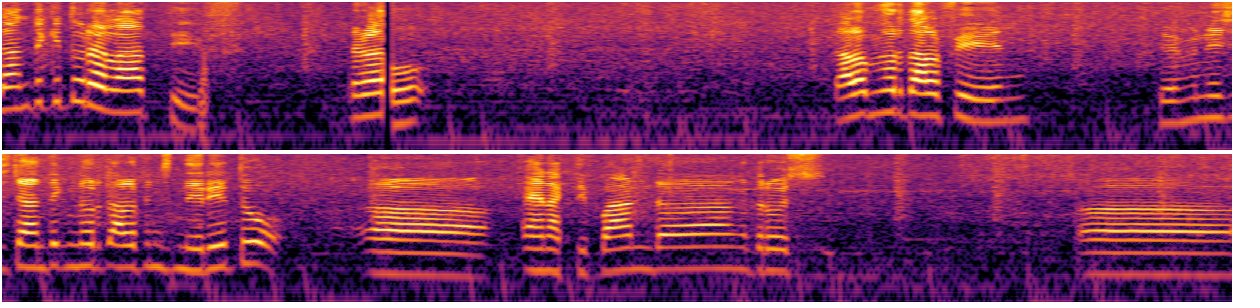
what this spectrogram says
cantik itu relatif. Relatif. Kalau menurut Alvin, definisi cantik menurut Alvin sendiri itu eh, enak dipandang, terus eh,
